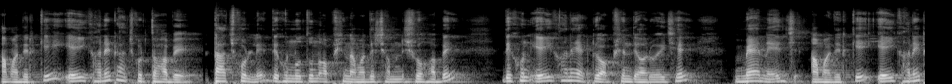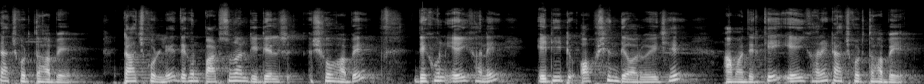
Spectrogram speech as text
আমাদেরকে এইখানে টাচ করতে হবে। টাচ করলে দেখুন, নতুন অপশন আমাদের সামনে শো হবে। দেখুন, এইখানে একটি অপশন দেওয়া রয়েছে। ম্যানেজ আমাদেরকে এইখানে টাচ করতে হবে। টাচ করলে দেখুন পার্সোনাল ডিটেলস শো হবে। দেখুন, এইখানে এডিট অপশন দেওয়া রয়েছে। আমাদেরকে এইখানে টাচ করতে হবে।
